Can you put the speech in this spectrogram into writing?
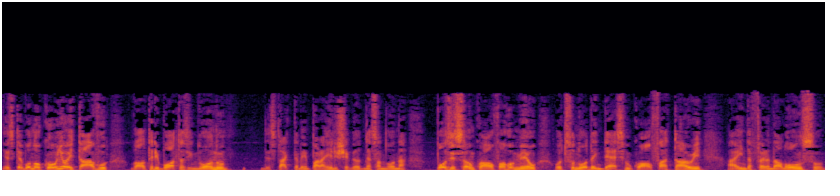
Esteban Ocon em oitavo, Valtteri Bottas em nono, Destaque também para ele chegando nessa nona posição com a Alfa Romeo, o Tsunoda em décimo com a Alfa Tauri, ainda Fernando Alonso,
